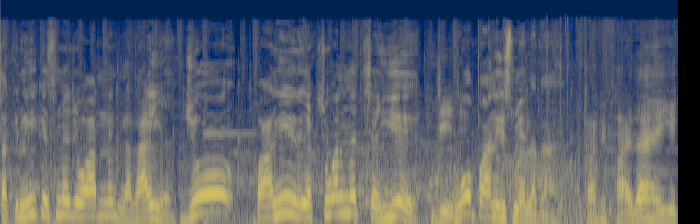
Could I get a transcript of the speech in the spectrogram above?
तकनीक इसमें जो आपने लगाई है जो पानी एक्चुअल में चाहिए जी, जी। वो पानी इसमें लगा है। काफ़ी फ़ायदा है ये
